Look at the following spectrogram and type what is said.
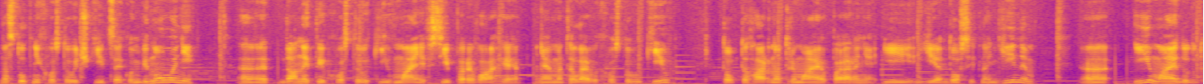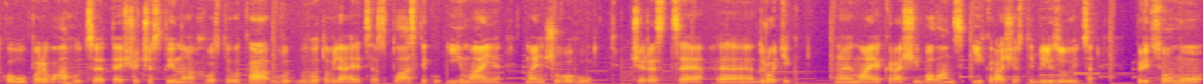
Наступні хвостовички це комбіновані. Е, Даний тип хвостовиків має всі переваги е, металевих хвостовиків, тобто гарно тримає оперення і є досить надійним. Е, І має додаткову перевагу це те, що частина хвостовика виготовляється з пластику і має меншу вагу. Через це дротик має кращий баланс і краще стабілізується. При цьому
